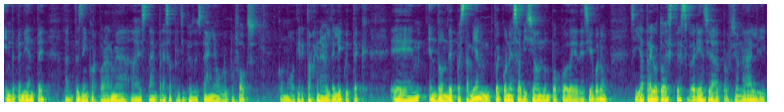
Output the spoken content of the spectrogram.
independiente antes de incorporarme a, esta empresa a principios de este año, Grupo Fox, como director general de Liquidtech, eh, en donde pues también fue con esa visión un poco de decir, bueno, si ya traigo toda esta experiencia profesional y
